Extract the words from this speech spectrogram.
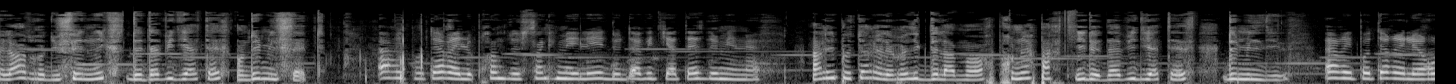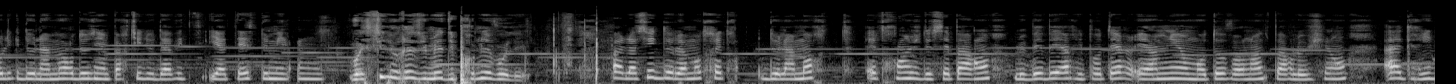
et l'ordre du Phénix de David Yates en 2007. Harry Potter et le prince de 5 mêlées de David Yates 2009. Harry Potter et les reliques de la mort, première partie de David Yates 2010. Harry Potter et les reliques de la mort, deuxième partie de David Yates 2011. Voici le résumé du premier volet. À la suite de la, mort de la étrange de ses parents, le bébé Harry Potter est amené en moto volante par le géant Hagrid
